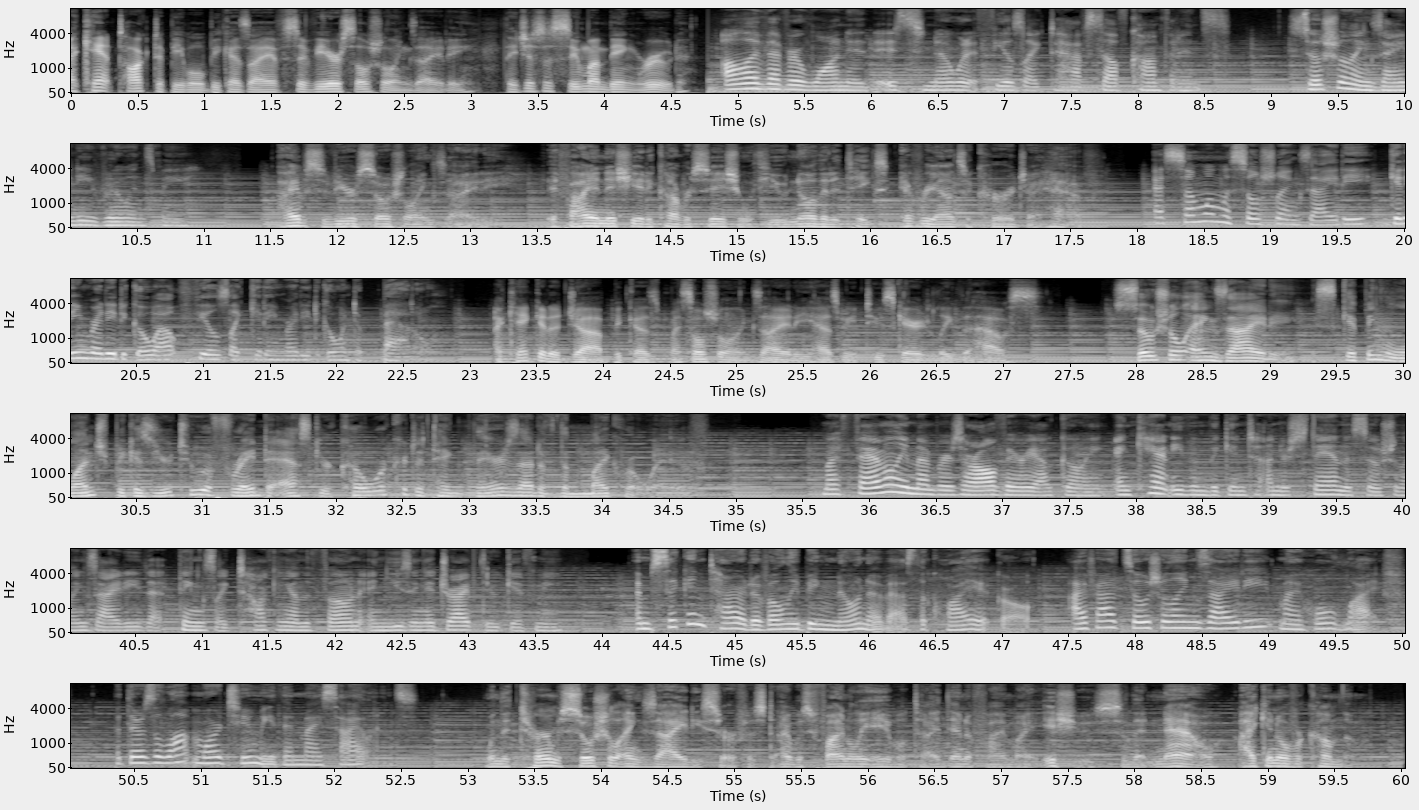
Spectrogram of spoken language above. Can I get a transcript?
I can't talk to people because I have severe social anxiety. They just assume I'm being rude. All I've ever wanted is to know what it feels like to have self confidence. Social anxiety ruins me. I have severe social anxiety. If I initiate a conversation with you, know that it takes every ounce of courage I have. As someone with social anxiety, getting ready to go out feels like getting ready to go into battle. I can't get a job because my social anxiety has me too scared to leave the house. Social anxiety skipping lunch because you're too afraid to ask your coworker to take theirs out of the microwave. My family members are all very outgoing and can't even begin to understand the social anxiety that things like talking on the phone and using a drive through give me. I'm sick and tired of only being known of as the quiet girl. I've had social anxiety my whole life, but there's a lot more to me than my silence. When the term social anxiety surfaced, I was finally able to identify my issues so that now I can overcome them.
